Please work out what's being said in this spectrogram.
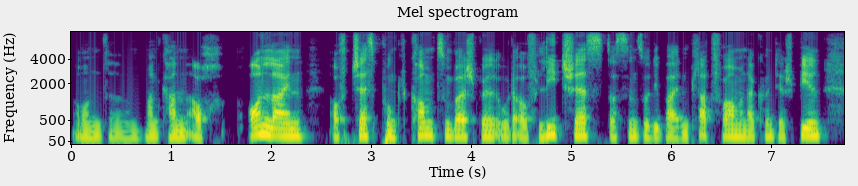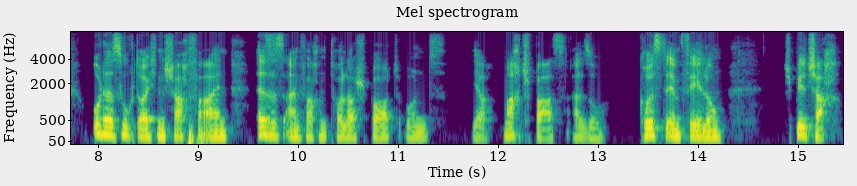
Und äh, man kann auch online auf chess.com zum Beispiel oder auf Lead Chess, das sind so die beiden Plattformen, da könnt ihr spielen. Oder sucht euch einen Schachverein. Es ist einfach ein toller Sport und ja, macht Spaß. Also größte Empfehlung, spielt Schach.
